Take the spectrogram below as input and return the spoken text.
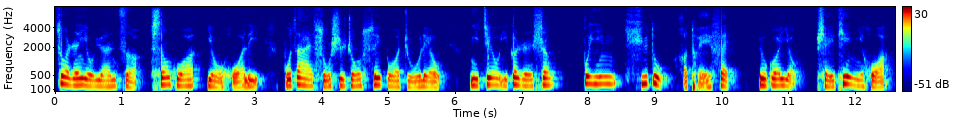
做人有原则，生活有活力。不在俗世中随波逐流，你只有一个人生，不因虚度和颓废。如果有谁替你活？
